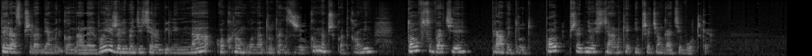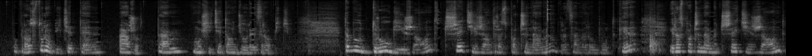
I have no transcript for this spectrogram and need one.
Teraz przerabiamy go na lewo. Jeżeli będziecie robili na okrągło, na drutach z żyłką, na przykład komin, to wsuwacie prawy drut pod przednią ściankę i przeciągacie włóczkę. Po prostu robicie ten ażur tam musicie tą dziurę zrobić. To był drugi rząd. Trzeci rząd rozpoczynamy. Odwracamy robótkę i rozpoczynamy trzeci rząd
